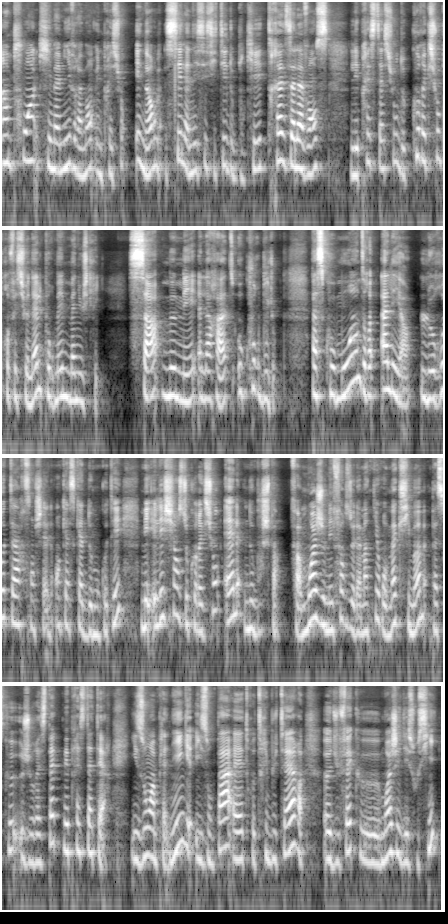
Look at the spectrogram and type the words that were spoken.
Un point qui m'a mis vraiment une pression énorme, c'est la nécessité de booker très à l'avance les prestations de correction professionnelle pour mes manuscrits ça me met la rate au courbouillon. Parce qu'au moindre aléa, le retard s'enchaîne en cascade de mon côté, mais l'échéance de correction, elle, ne bouge pas. Enfin, moi, je m'efforce de la maintenir au maximum parce que je respecte mes prestataires. Ils ont un planning, ils n'ont pas à être tributaires euh, du fait que moi, j'ai des soucis.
